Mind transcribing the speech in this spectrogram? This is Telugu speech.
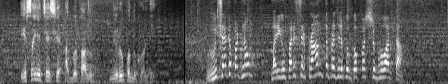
ఇసయ్య చేసే అద్భుతాలు మీరు పొందుకోండి. విశాఖపట్నం మరియు పరిసర ప్రాంత ప్రజలకు గొప్ప శుభవార్త.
